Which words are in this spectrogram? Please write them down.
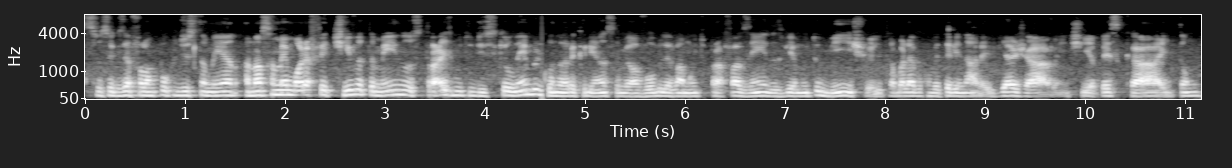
se você quiser falar um pouco disso também, a, a, nossa memória afetiva também nos traz muito disso. Que eu lembro quando eu era criança, meu avô me levava muito para fazendas, via muito bicho. Ele trabalhava com veterinária, ele viajava, a gente ia pescar, então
